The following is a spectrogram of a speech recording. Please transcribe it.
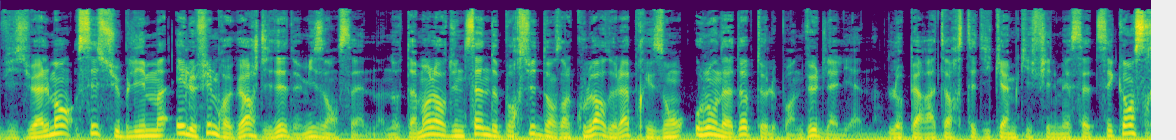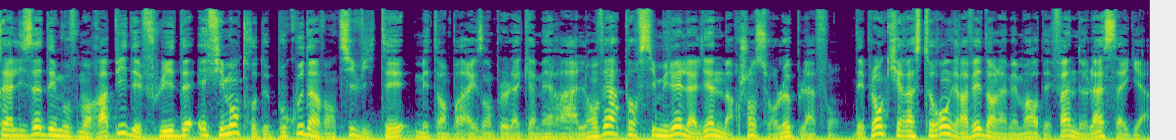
Visuellement, c'est sublime, et le film regorge d'idées de mise en scène, notamment lors d'une scène de poursuite dans un couloir de la prison où l'on adopte le point de vue de l'alien. L'opérateur Steadicam qui filmait cette séquence réalisa des mouvements rapides et fluides et fit montre de beaucoup d'inventivité, mettant par exemple la caméra à l'envers pour simuler l'alien marchant sur le plafond. Des plans qui resteront gravés dans la mémoire des fans de la saga.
